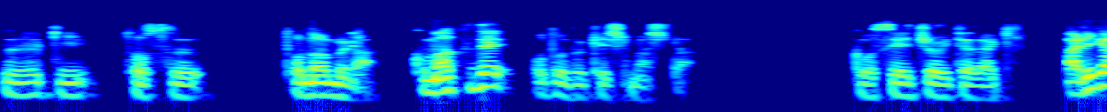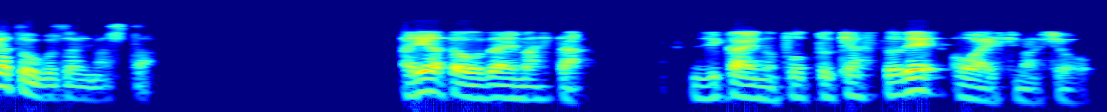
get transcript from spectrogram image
鈴木、鳥栖、殿村、小松でお届けしました。ご清聴いただきありがとうございました。ありがとうございました。次回のポッドキャストでお会いしましょう。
